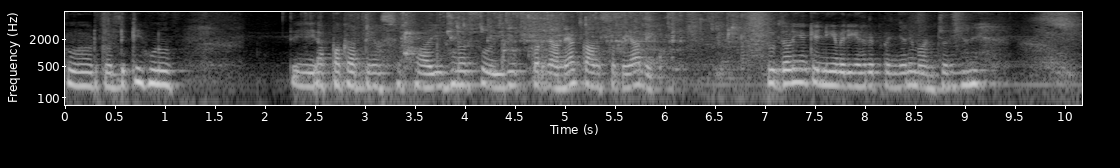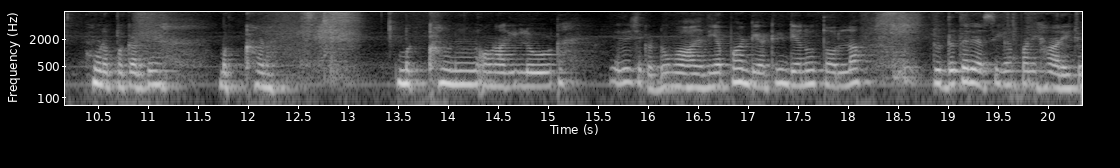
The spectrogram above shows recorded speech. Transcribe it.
ਕੁਆੜ ਕੱਢ ਕੇ ਹੁਣ ਤੇ ਆਪਾਂ ਕਰਦੇ ਹਾਂ ਸਫ਼ਾਈ। ਹੁਣ ਰਸੋਈ ਦੇ ਉੱਪਰ ਜਾਂਦੇ ਆ ਕੰਸ ਤੇ ਆ ਦੇਖੋ। ਦੁੱਧ ਵਾਲੀਆਂ ਕਿੰਨੀਆਂ ਮੇਰੀਆਂ ਹਰੇ ਪਈਆਂ ਨੇ ਮਾਂਜਣੀਆਂ ਨੇ। ਹੁਣ ਆਪਾਂ ਕਰਦੇ ਆ ਮੱਖਣ। ਮੱਖਣ ਆਉਣਾ ਦੀ ਲੋਟ। ਇਹਦੇ ਚ ਕੱਢੂ ਮਾਜ ਦੀਆਂ ਭਾਂਡੀਆਂ ਢੀਂਡਿਆਂ ਨੂੰ ਤੌਲਾ, ਦੁੱਧ ਧਰਿਆ ਸੀਗਾ ਆਪਾਂ ਨੇ ਹਾਰੇ ਚ।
